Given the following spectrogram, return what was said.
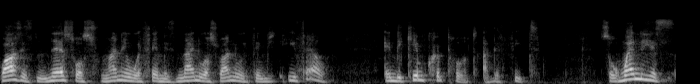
whilst his nurse was running with him, his nanny was running with him, he fell and became crippled at the feet. So when his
